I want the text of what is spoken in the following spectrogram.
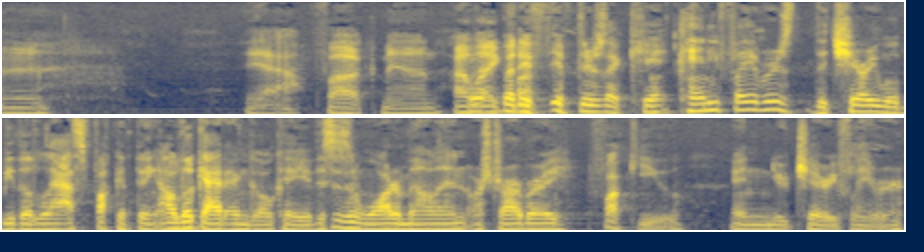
Eh. Yeah, fuck, man. I but like. but if, if there's like can- candy flavors, the cherry will be the last fucking thing. I'll look at it and go, okay, if this isn't watermelon or strawberry, fuck you and your cherry flavor.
